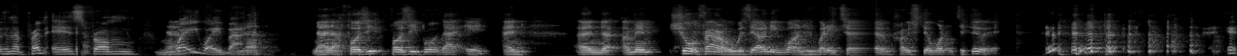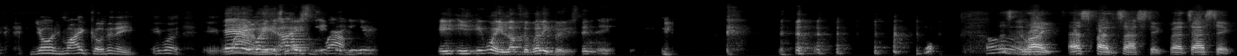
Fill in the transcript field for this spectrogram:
as an apprentice from no, way, way back. No, no, no. Fozzie, Fozzie brought that in, and and uh, I mean, Sean Farrell was the only one who, when he turned pro, still wanted to do it. George Michael, didn't he? He was. Yeah, wow, well, he, he, he, well, he loved the welly boots, didn't he? Oh. That's great. That's fantastic. Fantastic.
